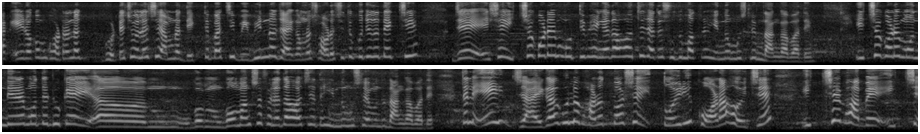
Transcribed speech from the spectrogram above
এক এইরকম ঘটনা ঘটে চলেছে, আমরা দেখতে পাচ্ছি বিভিন্ন জায়গায়, আমরা সরস্বতী পুজোতে দেখছি যে এসে ইচ্ছে করে মূর্তি ভেঙে দেওয়া হচ্ছে যাতে শুধুমাত্র হিন্দু, মুসলিম দাঙ্গা বাঁধে ইচ্ছে করে মন্দিরের মধ্যে ঢুকে গোমাংস ফেলে দেওয়া হচ্ছে যাতে হিন্দু, মুসলিমের মধ্যে দাঙ্গা বাঁধে তাহলে এই জায়গাগুলো ভারতবর্ষে তৈরি করা হয়েছে, ইচ্ছেভাবে, ইচ্ছে,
